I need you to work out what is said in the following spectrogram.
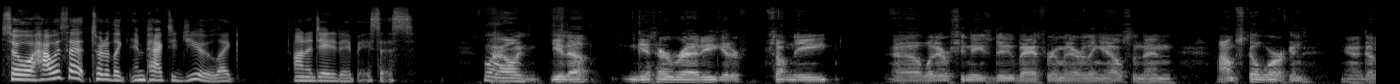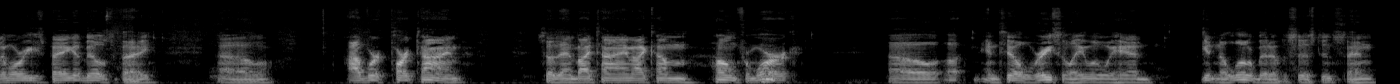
So how has that sort of like impacted you, like on a day to day basis? Well, get up, get her ready, get her something to eat, uh, whatever she needs to do, bathroom and everything else, and then I'm still working. You know, got a mortgage to pay, got bills to pay. Uh, I work part time, so then by the time I come home from work, uh, uh, until recently when we had getting a little bit of assistance, then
